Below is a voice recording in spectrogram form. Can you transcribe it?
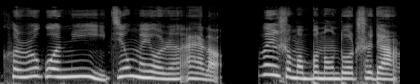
可如果你已经没有人爱了，为什么不能多吃点儿？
